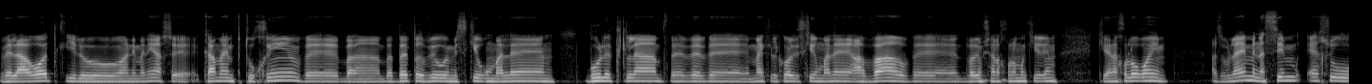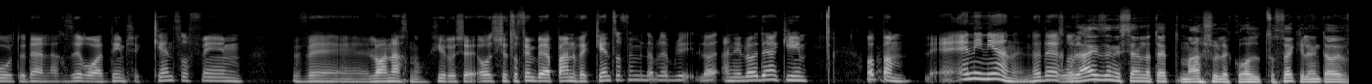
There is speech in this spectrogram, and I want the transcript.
ולהראות כאילו, אני מניח שכמה הם פתוחים, וב pay-per-view הם הזכירו מלא Bullet Club, ומייקל קול הזכיר מלא עבר ודברים שאנחנו לא מכירים, כי אנחנו לא רואים. אז אולי הם מנסים איכשהו, אתה יודע, להחזיר אוהדים שכן צופים, ולא אנחנו, כאילו, ש... או שצופים ביפן וכן צופים ב-WWE, לא, אני לא יודע, כי, עוד פעם, אין עניין, אני לא יודע איך... אולי זה ניסיון לתת משהו לכל צופה, כאילו אם אתה אוהב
